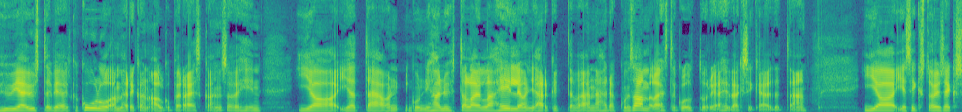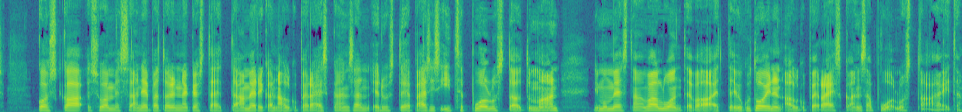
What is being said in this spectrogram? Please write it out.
hyviä ystäviä, jotka kuuluu Amerikan alkuperäiskansoihin, ja, ja tämä on niin ihan yhtä lailla heille on järkyttävää nähdä, kun saamelaista kulttuuria hyväksi käytetään. Ja, ja siksi toiseksi, koska Suomessa on epätodennäköistä, että Amerikan alkuperäiskansan edustaja pääsisi itse puolustautumaan, niin mun mielestä on vaan luontevaa, että joku toinen alkuperäiskansa puolustaa heitä.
